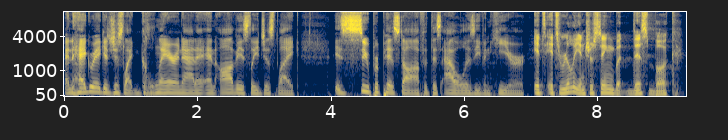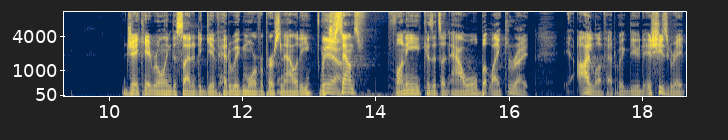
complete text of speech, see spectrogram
and Hedwig is just like glaring at it, and obviously just like is super pissed off that this owl is even here. It's it's really interesting, but this book, J.K. Rowling decided to give Hedwig more of a personality, which Yeah. sounds funny because it's an owl, but like Right. I love Hedwig, dude. She's great.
